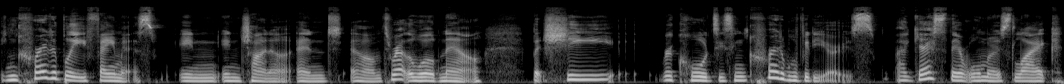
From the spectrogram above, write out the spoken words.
incredibly famous in in China and um, throughout the world now. But she records these incredible videos. I guess they're almost like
